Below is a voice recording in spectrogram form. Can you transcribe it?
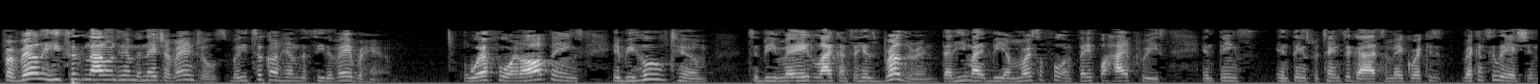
For verily he took not unto him the nature of angels, but he took on him the seed of Abraham. Wherefore in all things it behooved him to be made like unto his brethren, that he might be a merciful and faithful high priest in things in things pertaining to God to make reconciliation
